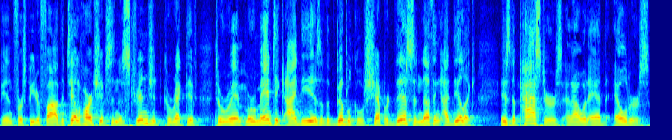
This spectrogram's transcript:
in 1 Peter 5. The tale of hardships is an astringent corrective to romantic ideas of the biblical shepherd. This and nothing idyllic is the pastor's, and I would add the elders'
